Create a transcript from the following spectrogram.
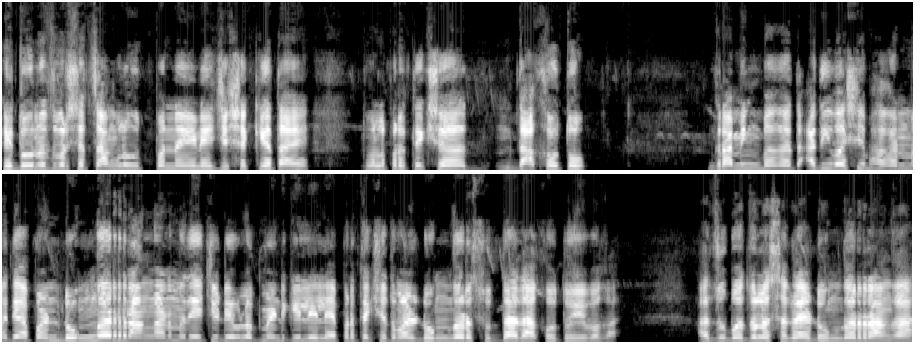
हे दोनच वर्ष चांगलं उत्पन्न येण्याची शक्यता आहे. तुम्हाला प्रत्यक्ष दाखवतो. ग्रामीण भागात आदिवासी भागांमध्ये आपण डोंगर रांगांमध्ये याची डेव्हलपमेंट केलेली आहे. प्रत्यक्ष तुम्हाला डोंगर सुद्धा दाखवतो हे बघा. आजूबाजूला सगळ्या डोंगर रांगा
